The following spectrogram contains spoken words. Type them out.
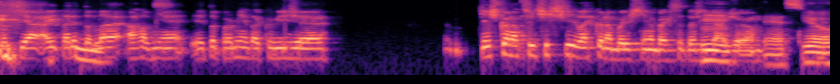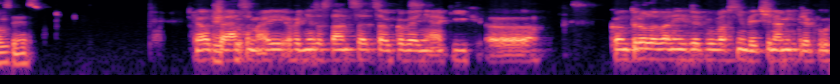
prostě já i tady tohle a hlavně je to pro mě takový, že těžko na cvičišti, lehko na bojišti, nebo jak se to říká, Hmm. že jo. Yes, Jo. yes, yes. Jo, třeba já Jako- jsem i hodně zastánce celkově nějakých uh, kontrolovaných dřepů, vlastně většina mých dřepů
